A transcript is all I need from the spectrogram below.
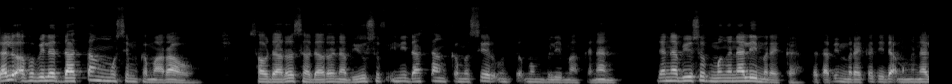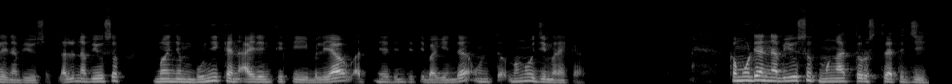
Lalu apabila datang musim kemarau, saudara-saudara Nabi Yusuf ini datang ke Mesir untuk membeli makanan. Dan Nabi Yusuf mengenali mereka, tetapi mereka tidak mengenali Nabi Yusuf. Lalu Nabi Yusuf menyembunyikan identiti beliau, identiti baginda untuk menguji mereka. Kemudian Nabi Yusuf mengatur strategi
